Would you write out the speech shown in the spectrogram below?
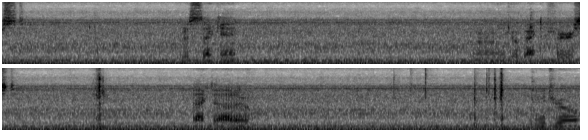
First. Go to second. And go back to first. Back to auto. Neutral.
